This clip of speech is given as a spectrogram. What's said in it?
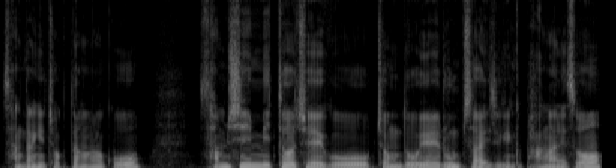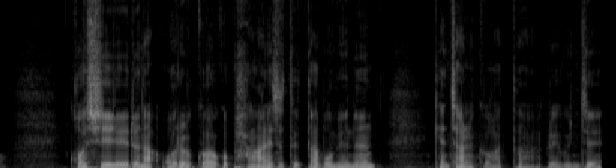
상당히 적당하고 30m 제곱 정도의 룸 사이즈, 그러니까 방 안에서 거실은 어려울 것 같고 방 안에서 듣다 보면은 괜찮을 것 같다. 그리고 이제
